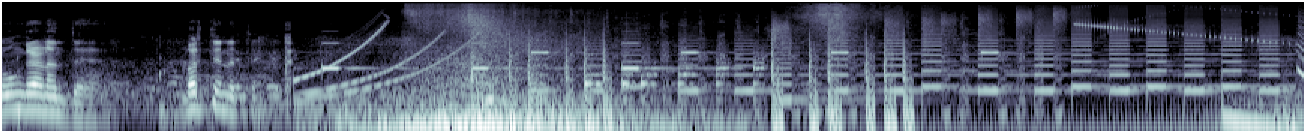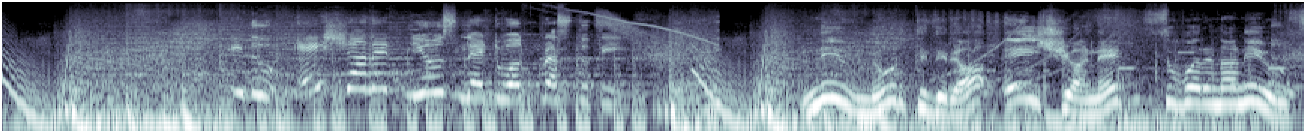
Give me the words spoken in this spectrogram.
ನುಂಗಣಂತೆ. ಬರ್ತೀನಂತೆ. ಇದು ಏಷ್ಯಾನೆಟ್ ನ್ಯೂಸ್ ನೆಟ್ವರ್ಕ್ ಪ್ರಸ್ತುತಿ. ನೀವು ನೋಡ್ತಿದ್ದೀರಾ ಏಷ್ಯಾ ನೆಟ್ ಸುವರ್ಣ ನ್ಯೂಸ್.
